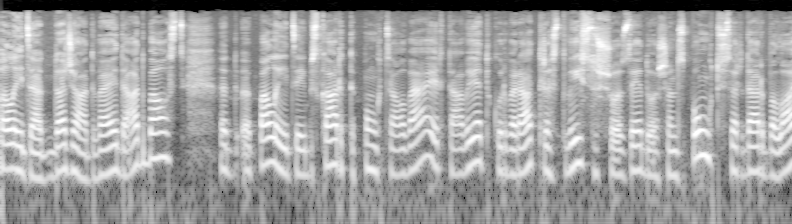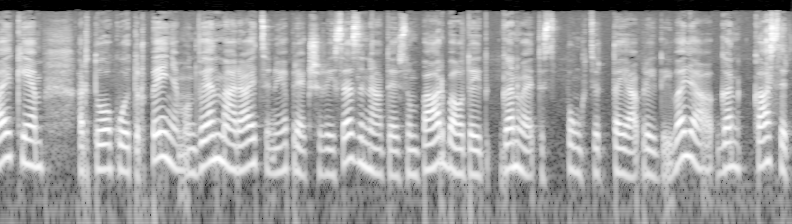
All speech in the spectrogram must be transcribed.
palīdzētu dažāda veida atbalsts, tad eh, palīdzības karte.lv ir tā vieta, kur var atrast visus šos ziedošanas punktus ar darba laikiem, ar to, ko tur pieņem. Un vienmēr aicinu iepriekš arī sazināties un pārbaudīt, gan vai tas punkts ir tajā brīdī vaļā, gan kas ir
